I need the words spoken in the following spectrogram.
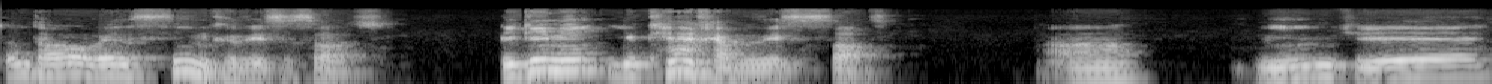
Don't always think these thoughts. Beginning, you can have this thought. Uh, Mingjue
